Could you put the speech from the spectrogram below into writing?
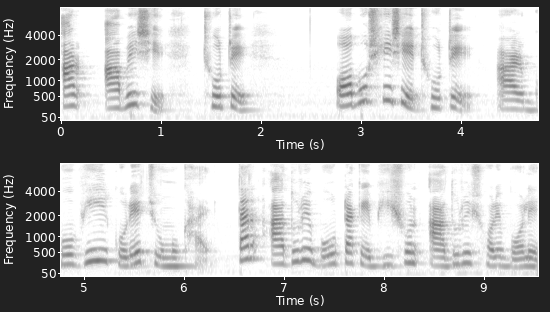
আর আবেশে ঠোঁটে অবশেষে ঠোঁটে আর গভীর করে চুমু খায়। তার আদুরে বউটাকে ভীষণ আদুরে স্বরে বলে,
